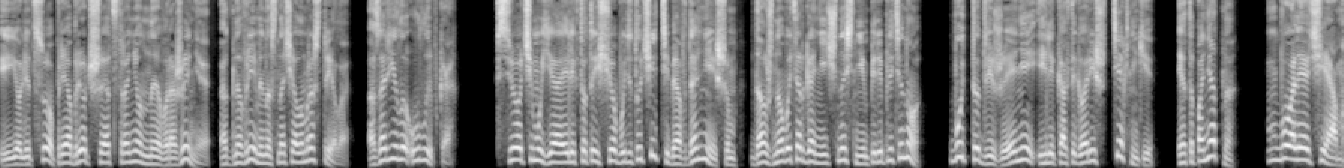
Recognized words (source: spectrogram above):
Ее лицо, приобретшее отстраненное выражение, одновременно с началом расстрела, озарила улыбка. Все, чему я или кто-то еще будет учить тебя в дальнейшем, должно быть органично с ним переплетено. Будь то движение или, как ты говоришь, техники. Это понятно? Более чем.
